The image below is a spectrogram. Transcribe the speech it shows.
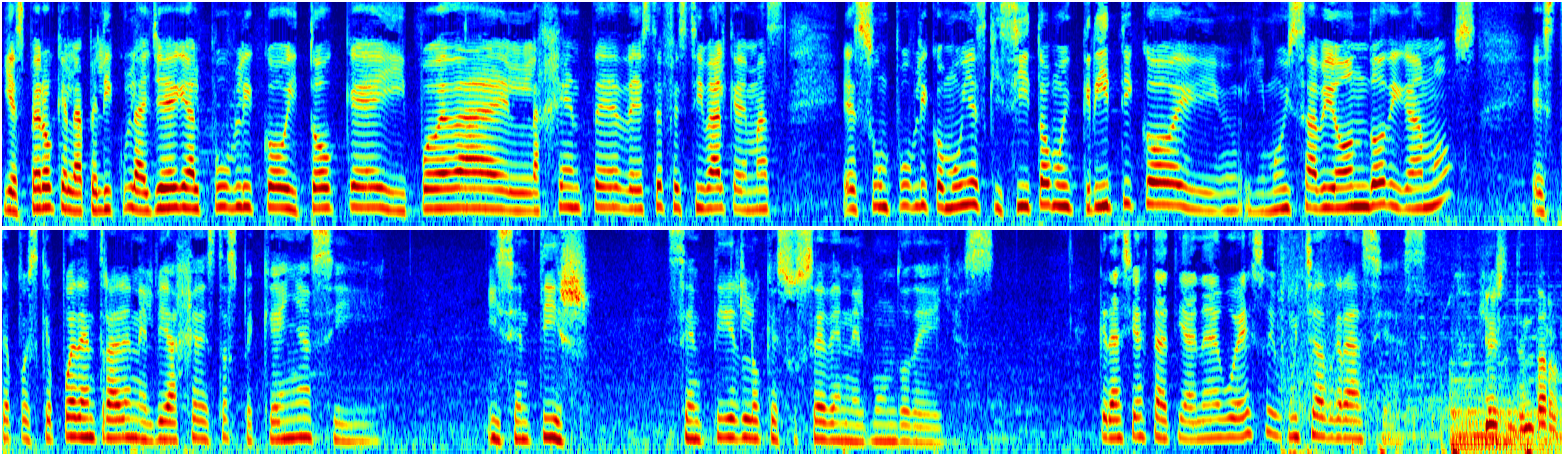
y espero que la película llegue al público y toque y pueda la gente de este festival, que además es un público muy exquisito, muy crítico y, muy sabiondo, digamos, este, pues que pueda entrar en el viaje de estas pequeñas y, y sentir, sentir lo que sucede en el mundo de ellas. Gracias Tatiana Hueso y muchas gracias. ¿Quieres intentarlo?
